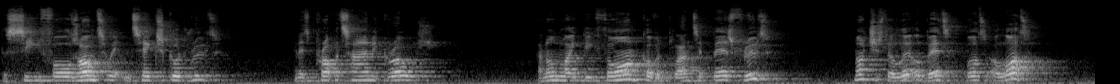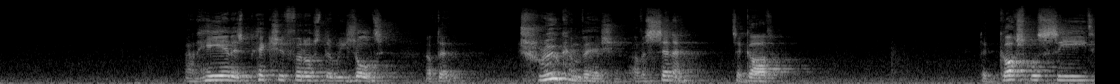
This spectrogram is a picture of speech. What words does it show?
The seed falls onto it and takes good root. In its proper time, it grows. And unlike the thorn covered plant, it bears fruit. Not just a little bit, but a lot. And here is pictured for us the result of the true conversion of a sinner to God. The gospel seed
